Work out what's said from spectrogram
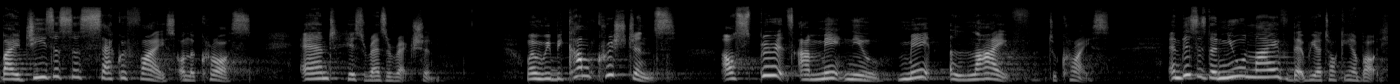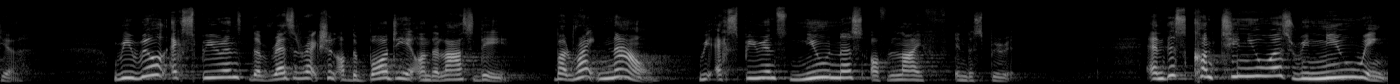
by Jesus' sacrifice on the cross and his resurrection. When we become Christians, our spirits are made new, made alive to Christ. And this is the new life that we are talking about here. We will experience the resurrection of the body on the last day, but right now, we experience newness of life in the spirit. And this continuous renewing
